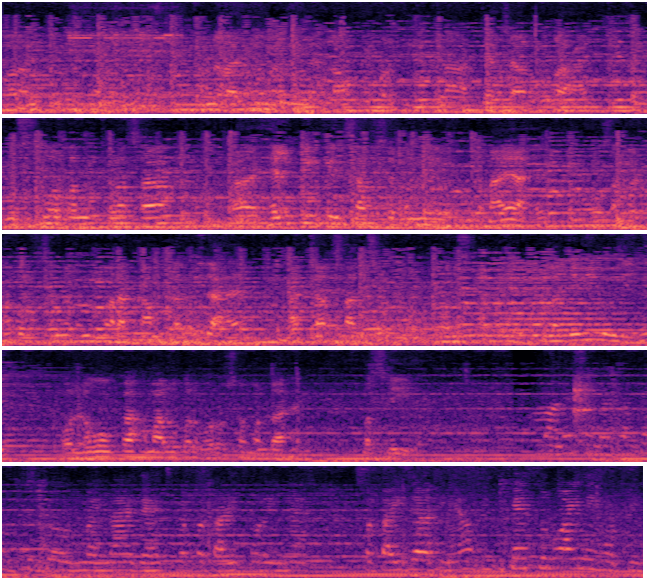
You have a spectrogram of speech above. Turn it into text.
और अन्य राज्यों में भी महिलाओं के ऊपर जितना अत्याचार हो रहा है, उसको अपन थोड़ा सा हेल्पिंग के हिसाब से अपन ने बनाया है। और संगठन, उस संगठन हमारा काम कर भी रहा है, आज चार साल से, और हमें उपलब्धि भी मिली है और लोगों का हमारे ऊपर भरोसा बन रहा है। बस यही है। महिलाएँ दहेज पर प्रताड़ित हो रही हैं, सताई जा रही हैं जिनकी कहीं सुनवाई नहीं होती।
